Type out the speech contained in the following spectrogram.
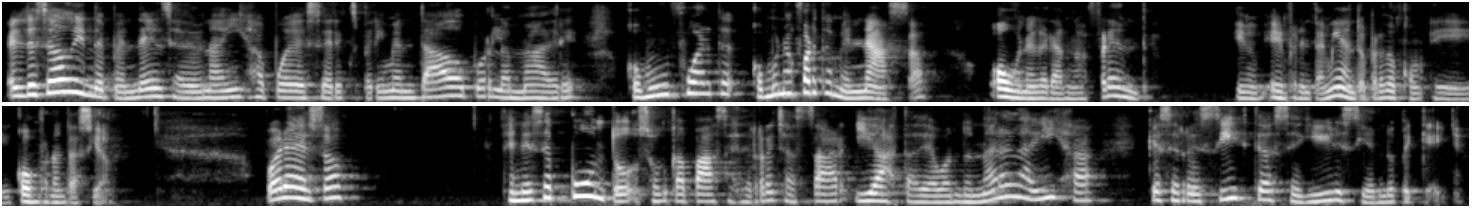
El deseo de independencia de una hija puede ser experimentado por la madre como, un fuerte, como una fuerte amenaza o una gran afrenta enfrentamiento, perdón, eh, confrontación. Por eso, en ese punto son capaces de rechazar y hasta de abandonar a la hija que se resiste a seguir siendo pequeña.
